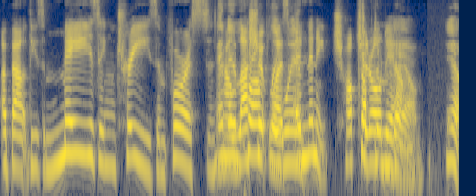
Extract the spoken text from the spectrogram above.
about these amazing trees and forests and, And how lush it was, and then he chopped, Chopped it all down. down. Yeah.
